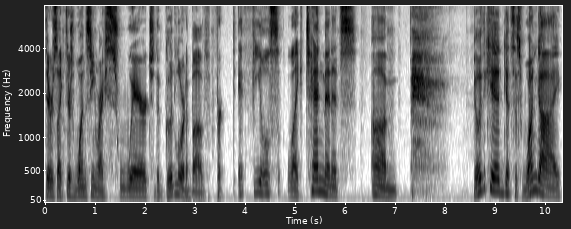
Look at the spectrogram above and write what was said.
there's like there's one scene where I swear to the good Lord above, for it feels like ten minutes. Um, Billy the Kid gets this one guy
